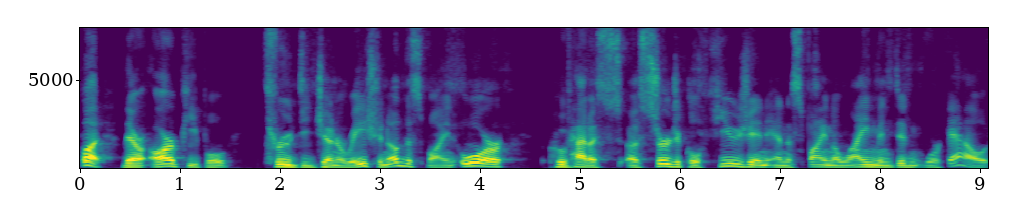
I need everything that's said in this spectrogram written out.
But there are people through degeneration of the spine or who've had a, a, surgical fusion and the spine alignment didn't work out,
